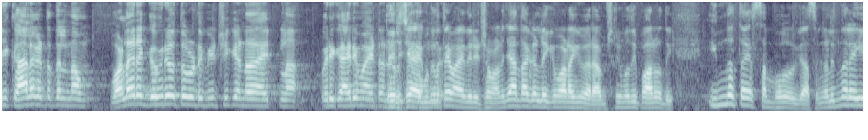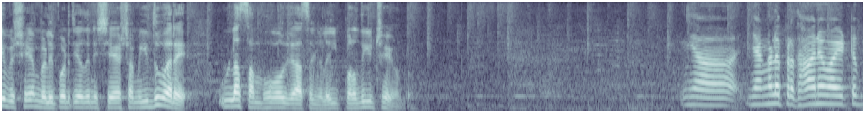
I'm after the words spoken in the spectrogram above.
ഈ കാലഘട്ടത്തിൽ നാം വളരെ ഗൗരവത്തോട് വീക്ഷിക്കേണ്ടതായിട്ടുള്ള ഒരു കാര്യമായിട്ടാണ് തീർച്ചയായും. കൃത്യമായ നിരീക്ഷണമാണ്. ഞാൻ താങ്കളിലേക്ക് മടങ്ങി വരാം. ശ്രീമതി പാർവതി ഇന്നത്തെ സംഭവ വികാസങ്ങൾ ഇന്നലെ ഈ വിഷയം വെളിപ്പെടുത്തിയതിന് ശേഷം ഇതുവരെ ഉള്ള സംഭവ വികാസങ്ങളിൽ പ്രതീക്ഷയുണ്ട്? ഞങ്ങൾ പ്രധാനമായിട്ടും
